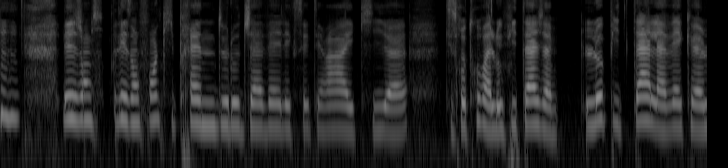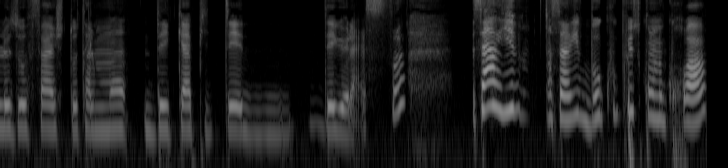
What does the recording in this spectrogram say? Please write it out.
les, gens, les enfants qui prennent de l'eau de javel, etc. et qui, euh, qui se retrouvent à l'hôpital, l'hôpital avec euh, l'œsophage totalement décapité, dégueulasse. Ça arrive, ça arrive beaucoup plus qu'on le croit.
